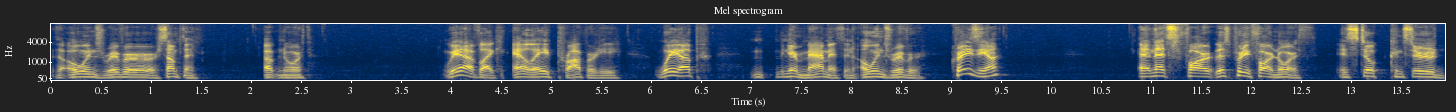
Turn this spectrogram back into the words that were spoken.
the Owens River or something up north. We have like LA property way up near Mammoth and Owens River. Crazy, huh? And that's far that's pretty far north. It's still considered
